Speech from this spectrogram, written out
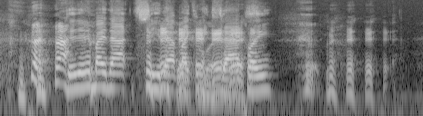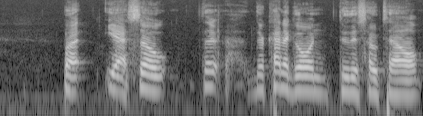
Did anybody not see that like exactly? But yeah, so they're they're kind of going through this hotel.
